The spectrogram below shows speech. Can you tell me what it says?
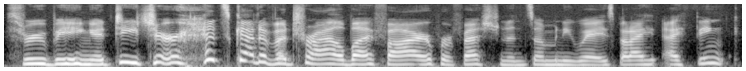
through being a teacher. It's kind of a trial by fire profession in so many ways. But I, I think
